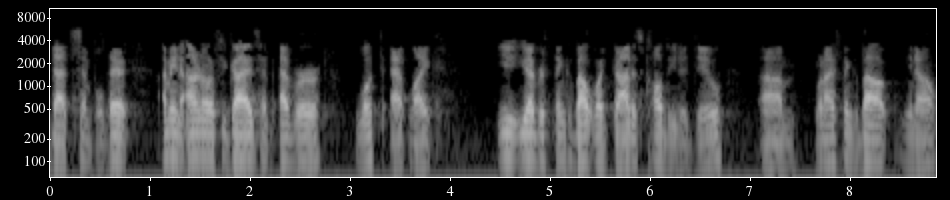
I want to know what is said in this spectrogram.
that simple. There, I mean, I don't know if you guys have ever looked at like, you, you ever think about what God has called you to do. Um, when I think about, you know,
